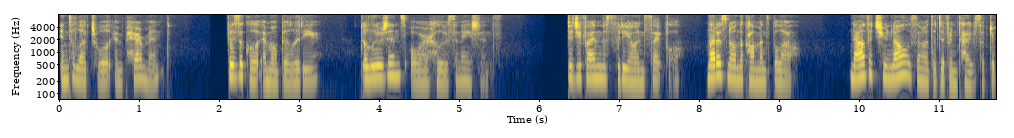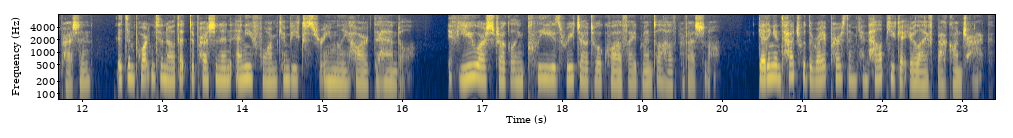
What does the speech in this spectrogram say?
intellectual impairment, physical immobility, delusions, or hallucinations. Did you find this video insightful? Let us know in the comments below. Now that you know some of the different types of depression, it's important to know that depression in any form can be extremely hard to handle. If you are struggling, please reach out to a qualified mental health professional. Getting in touch with the right person can help you get your life back on track.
